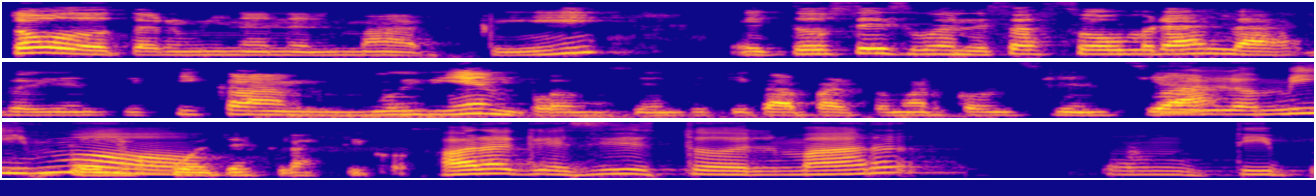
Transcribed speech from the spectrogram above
todo termina en el mar, ¿sí? Entonces, bueno, esas obras las, lo identifican muy bien, podemos identificar para tomar conciencia Bueno, lo de los mismo, juguetes plásticos. ahora que decís esto del mar, un tip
